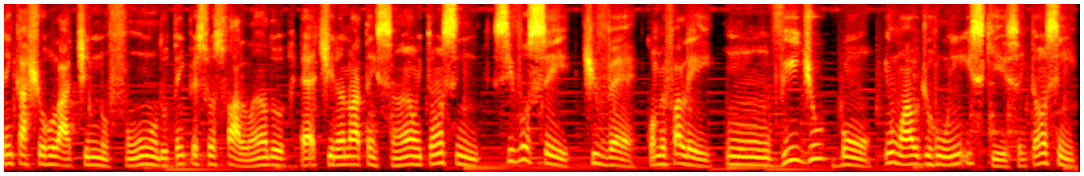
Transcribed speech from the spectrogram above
tem cachorro latindo no fundo, tem pessoas falando, é, tirando a atenção. Então, assim, se você tiver, como eu falei, um vídeo bom e um áudio ruim, esqueça. Então, assim,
